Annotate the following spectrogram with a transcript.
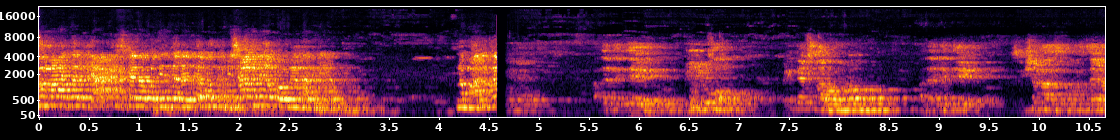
ಸಮಾಜದಲ್ಲಿ ಯಾಕೆ ಇಷ್ಟ ಬಂದಿದ್ದಾರೆ ಅಂತ ಒಂದು ವಿಶಾಲ ಭಾವನೆ ನನಗೆ. ನಮ್ಮ ಅಧಿಕಾರ ಅದೇ ರೀತಿ ಪಿ ಯು ವೆಂಕಟೇಶ್ವರ ಅವರು, ಅದೇ ರೀತಿ ಶಿಕ್ಷಣ ಸಂಸ್ಥೆಯ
